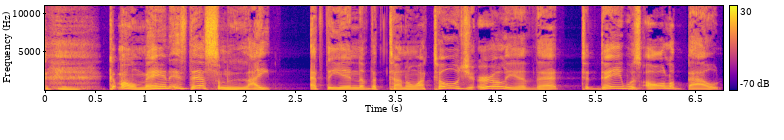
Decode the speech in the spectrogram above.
Come on, man. Is there some light at the end of the tunnel? I told you earlier that today was all about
